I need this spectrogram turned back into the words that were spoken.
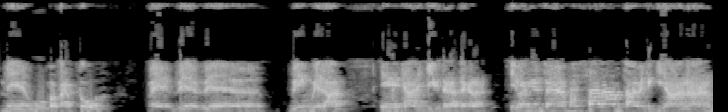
මේ රූපකට්ටෝ වෙන් වෙලා ඒකචාරී ජීවිත ගත කරන්නේ. ඒ වගේම තමයි භස්සාරාමතාවයට ගියා නම්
